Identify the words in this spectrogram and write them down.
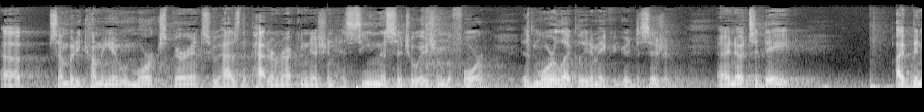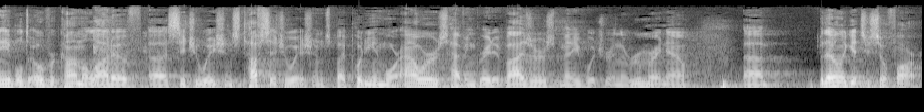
Uh, somebody coming in with more experience, who has the pattern recognition, has seen this situation before, is more likely to make a good decision. And I know to date, I've been able to overcome a lot of uh, situations, tough situations, by putting in more hours, having great advisors, many of which are in the room right now. Uh, but that only gets you so far.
